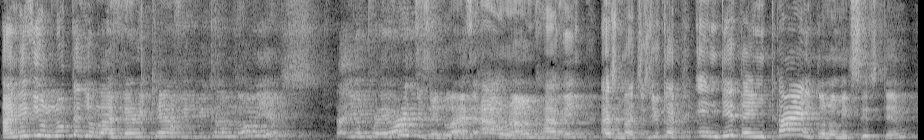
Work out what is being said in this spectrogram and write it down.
And if you looked at your life very carefully, it becomes obvious that your priorities in life are around having as much as you can. Indeed, the entire economic system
